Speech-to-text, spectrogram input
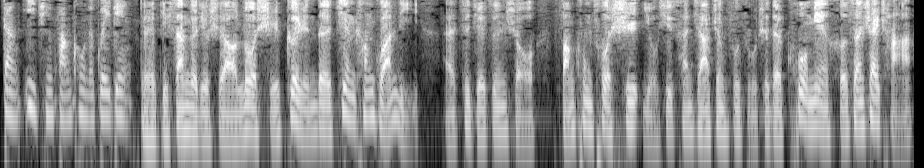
等疫情防控的规定。对，第三个就是要落实个人的健康管理。呃，自觉遵守防控措施，有序参加政府组织的扩面核酸筛查。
